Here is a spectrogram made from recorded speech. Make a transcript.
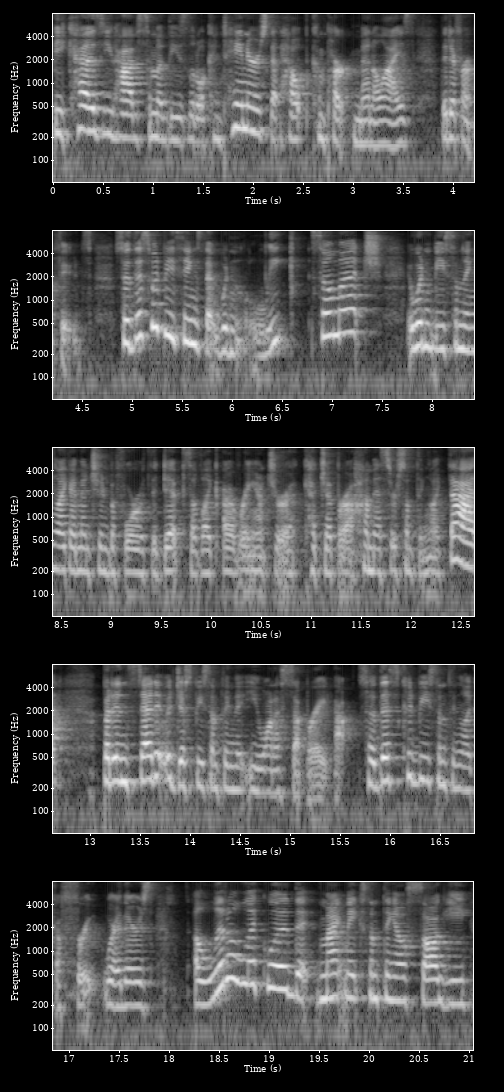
because you have some of these little containers that help compartmentalize the different foods. So this would be things that wouldn't leak so much. It wouldn't be something like I mentioned before with the dips of like a ranch or a ketchup or a hummus or something like that, but instead it would just be something that you want to separate out. So this could be something like a fruit where there's a little liquid that might make something else soggy,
